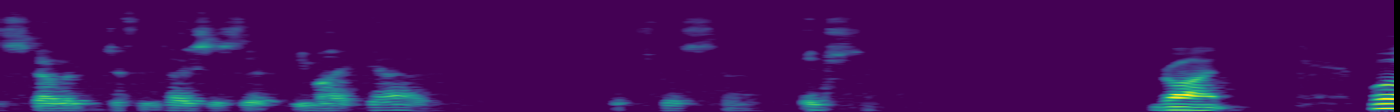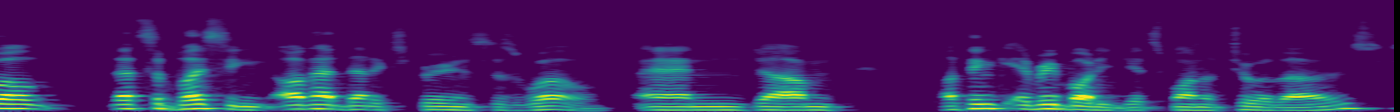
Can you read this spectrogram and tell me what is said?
discovered different places that you might go, which was uh, interesting. Right. Well, that's a blessing. I've had that experience as well. And um, I think everybody gets one or two of those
